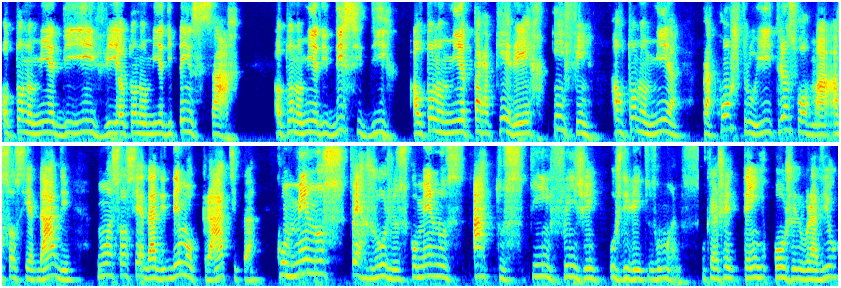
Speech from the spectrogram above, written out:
autonomia de ir e vir, autonomia de pensar, autonomia de decidir, autonomia para querer, enfim, autonomia para construir, transformar a sociedade numa sociedade democrática com menos perjúrios, com menos atos que infringem os direitos humanos. O que a gente tem hoje no Brasil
